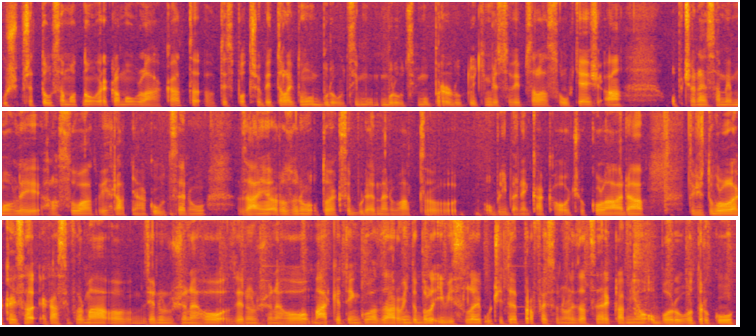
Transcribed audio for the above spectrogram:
už před tou samotnou reklamou lákat ty spotřebitele k tomu budoucímu, budoucímu produktu, tím, že se vypsala soutěž a občané sami mohli hlasovat, vyhrát nějakou cenu, zájem rozhodnout o to, jak se bude jmenovat eh, oblíbené kakao, čokoláda. Takže to byla jakási, jakási forma eh, zjednodušeného, zjednodušeného marketingu a zároveň to byl i výsledek určité profesionalizace reklamního oboru od roku,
